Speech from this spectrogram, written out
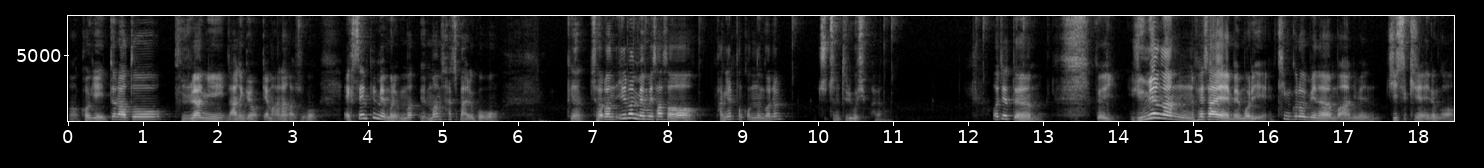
어, 거기에 있더라도 불량이 나는 경우가 꽤 많아가지고 XMP 메모리 웬만, 웬만하면 사지 말고 그냥 저런 일반 메모리 사서 방열판 꽂는 거를 추천드리고 싶어요. 어쨌든 그 유명한 회사의 메모리 팀그룹이나 뭐 아니면 G스킬이나 이런 거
